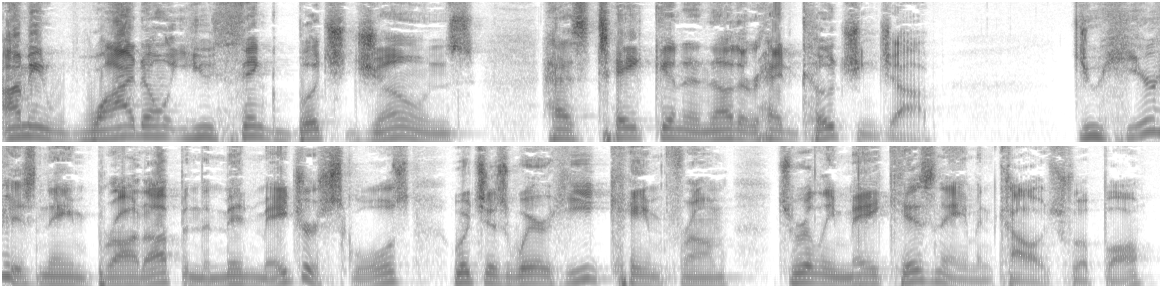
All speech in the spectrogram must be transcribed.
I mean, why don't you think Butch Jones has taken another head coaching job? You hear his name brought up in the mid major schools, which is where he came from to really make his name in college football.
